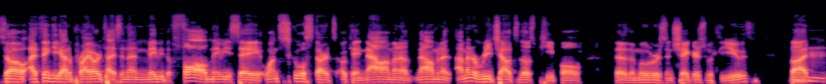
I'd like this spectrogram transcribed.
So I think you got to prioritize, and then maybe the fall, maybe you say once school starts, okay, now I'm gonna now I'm gonna I'm gonna reach out to those people that are the movers and shakers with the youth. But Mhm.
